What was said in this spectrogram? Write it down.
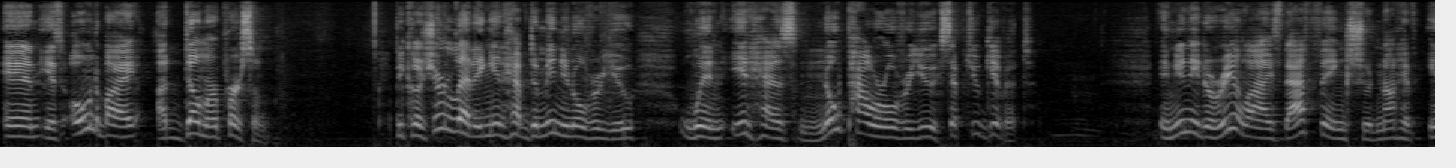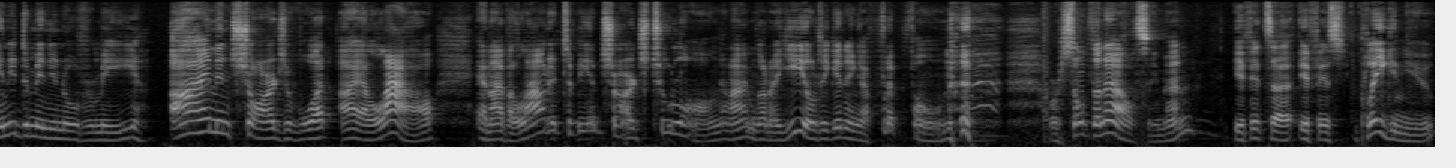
and is owned by a dumber person because you're letting it have dominion over you when it has no power over you except you give it. And you need to realize that thing should not have any dominion over me. I'm in charge of what I allow, and I've allowed it to be in charge too long, and I'm going to yield to getting a flip phone or something else. Amen. If it's a if it's plaguing you,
